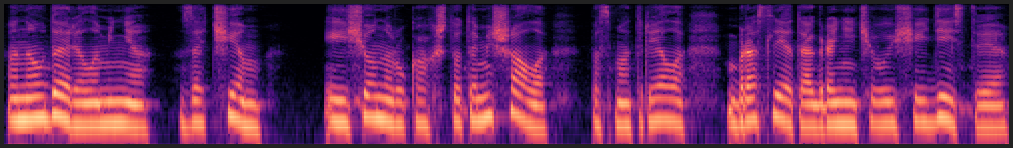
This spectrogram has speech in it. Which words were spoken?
она ударила меня. Зачем? И еще на руках что-то мешало. Посмотрела. Браслеты, ограничивающие действия.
